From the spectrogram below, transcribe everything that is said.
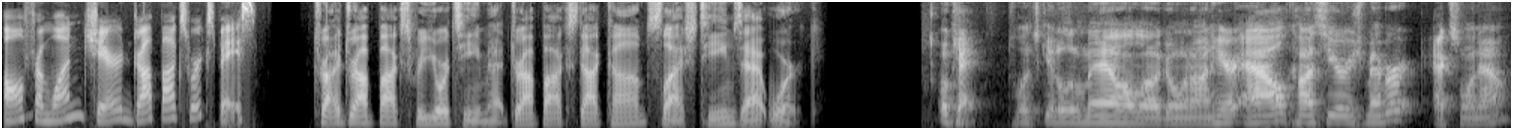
all from one shared Dropbox workspace. Try Dropbox for your team at dropbox.com slash teams at work. Okay, so let's get a little mail uh, going on here. Al, concierge member, excellent Al.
